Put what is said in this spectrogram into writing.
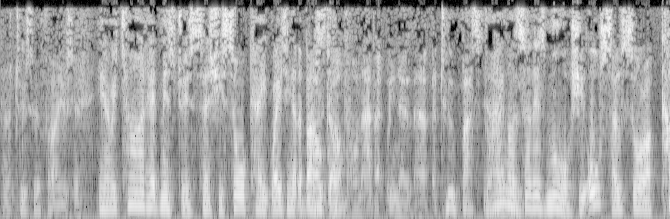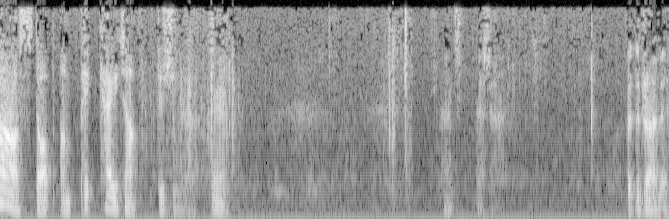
there are two so far, you said. Yeah, retired headmistress says she saw Kate waiting at the bus oh, stop. come on, Abbott, we know that. The two bus Now, drivers... hang on, sir, there's more. She also saw a car stop and pick Kate up. Did she know? Yeah. That's better. But the driver,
